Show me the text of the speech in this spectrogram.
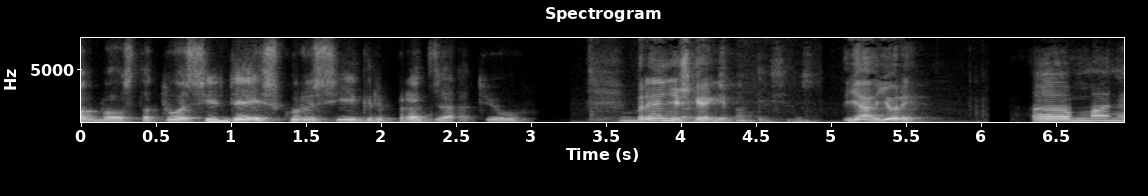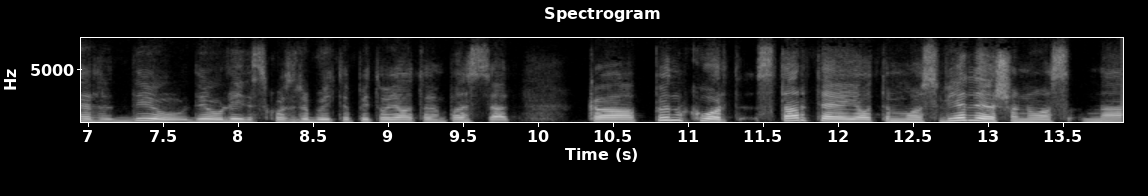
atbalsta tos idejas, kuras viņi grib redzēt. Jo, nu, Brēnišķīgi. Jā, Juri. Man ir divi, divi lietas, ko es gribu par to jautājumu pasakāt. Ka pirmkārt, startēja jau tamos vēlēšanos ne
